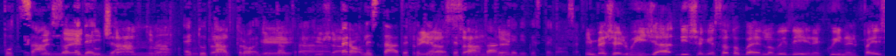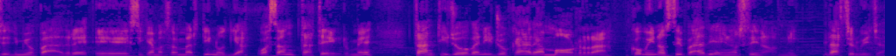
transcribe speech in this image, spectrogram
Pozzallo è ed è Gianna. È tutt'altro tutt'altro, è che, tutt'altra- diciamo, però l'estate effettivamente è fatta anche di queste cose. Invece Luigia dice che è stato bello vedere qui nel paese di mio padre, eh, si chiama San Martino di Acquasanta Terme, tanti giovani giocare a morra, come i nostri padri e i nostri nonni. Grazie Luigia.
